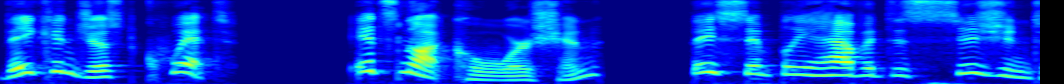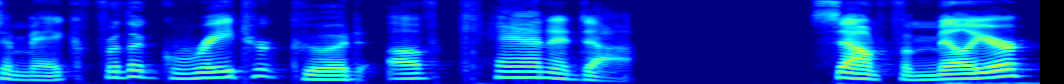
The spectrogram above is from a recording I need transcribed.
they can just quit. It's not coercion. They simply have a decision to make for the greater good of Canada. Sound familiar?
